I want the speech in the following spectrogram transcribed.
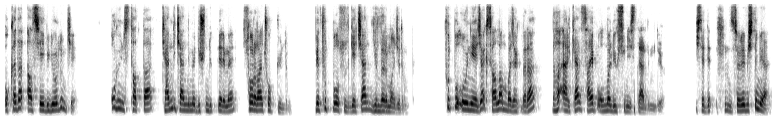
o kadar az şey biliyordum ki o gün statta kendi kendime düşündüklerime sonradan çok güldüm. Ve futbolsuz geçen yıllarımı acıdım. Futbol oynayacak sağlam bacaklara daha erken sahip olma lüksünü isterdim diyor. İşte de, söylemiştim ya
